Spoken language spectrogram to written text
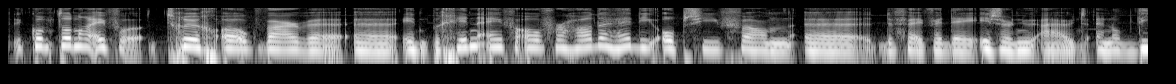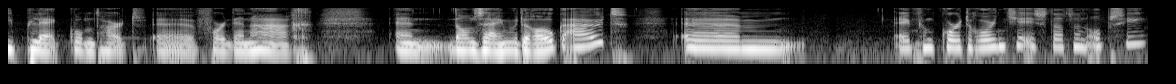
ik kom toch nog even terug ook waar we uh, in het begin even over hadden. Hè? Die optie van de VVD is er nu uit en op die plek komt hard voor Den Haag. En dan zijn we er ook uit. Um, even een kort rondje, is dat een optie?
